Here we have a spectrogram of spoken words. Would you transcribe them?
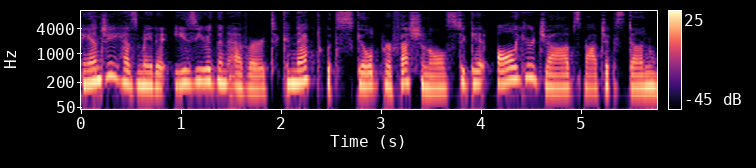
Angi has made it easier than ever to connect with skilled professionals to get all your jobs projects done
